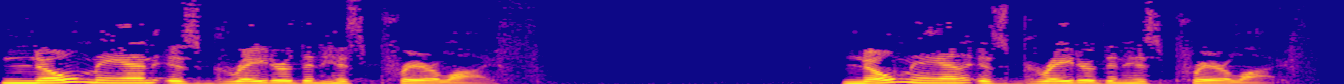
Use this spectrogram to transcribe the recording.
No man is greater than his prayer life. No man is greater than his prayer life.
